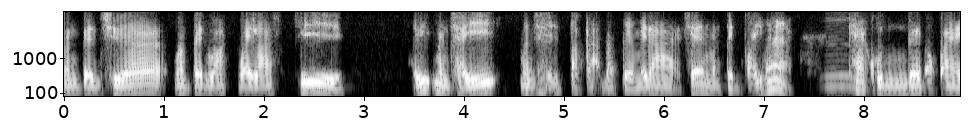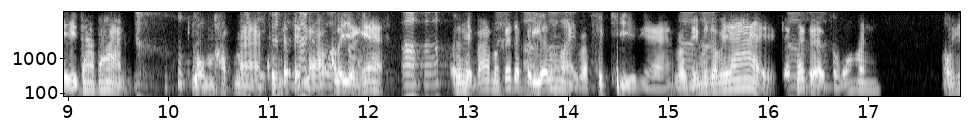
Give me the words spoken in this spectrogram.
มันเป็นเชื้อมันเป็นวัไวรัสที่เฮ้ยมันใช้มันใช้ตะกะแบบเดิมไม่ได้ เช่นมันติดไวมาก แค่คุณเดินออกไปหน้าบ้าน ลมพัดมาคุณก็ติดแล้ว อะไรอย่างเงี้ยเออเห็นบ้านมันก็จะเป็นเรื่องใหม่แบบสุดขีดไงแบบนี้มันก็ไม่ได้ แต่ถ้าเกิดสมมติมัน โอเค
